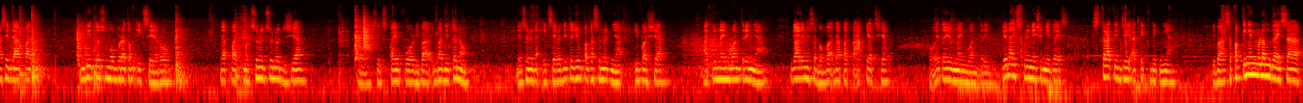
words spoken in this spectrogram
Kasi dapat hindi to sumobra tong 80 dapat magsunod-sunod siya. Oh, 654 di ba? Iba dito no? Then sunod na 80 dito yung pagkasunod niya iba siya. At yung 913 niya galing na sa baba. Dapat paakyat siya. Oh ito yung 913 yun ang explanation niya guys strategy at technique niya. 'Di ba? Sa pagtingin mo lang guys sa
